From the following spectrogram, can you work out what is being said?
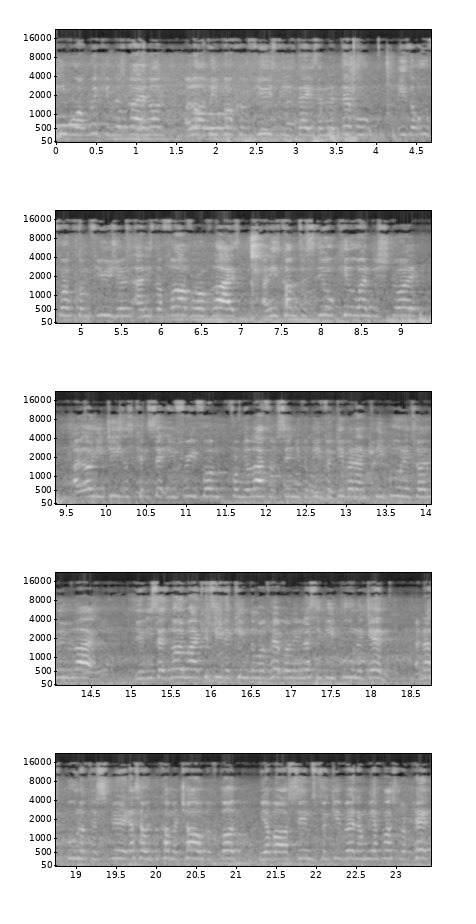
evil and wickedness going on. A lot of people are confused these days and the devil, he's the author of confusion and he's the father of lies and he's come to steal, kill and destroy. And only Jesus can set you free from, from your life of sin. You can be forgiven and be born into a new life. He says no man can see the kingdom of heaven unless he be born again. And that's born of the Spirit. That's how we become a child of God. We have our sins forgiven and we have must repent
